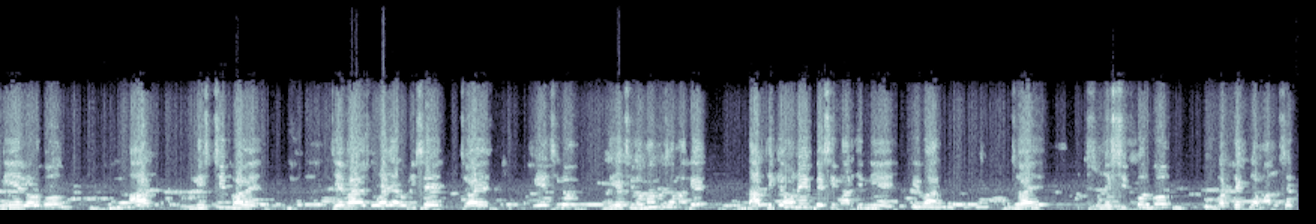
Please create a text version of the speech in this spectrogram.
নিয়ে লড়বো আর নিশ্চিতভাবে যেভাবে দু হাজার উনিশে জয় পেয়েছিল, দিয়েছিল মানুষ আমাকে, তার থেকে অনেক বেশি মার্জিন নিয়ে এবার জয় সুনিশ্চিত করব প্রত্যেকটা মানুষের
